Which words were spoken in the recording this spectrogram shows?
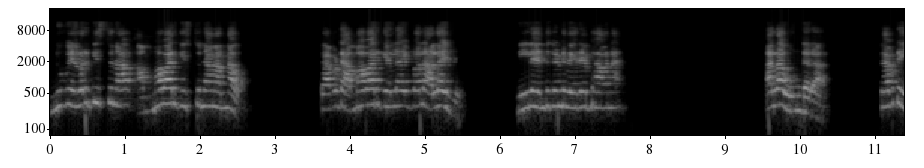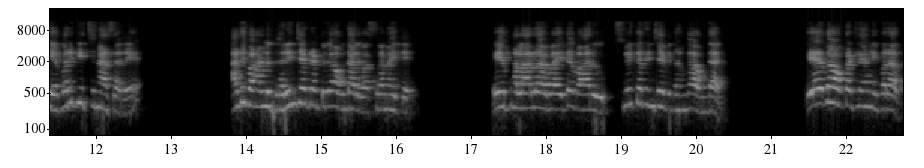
నువ్వు ఎవరికి ఇస్తున్నావు? అమ్మవారికి ఇస్తున్నాను అన్నావు. కాబట్టి అమ్మవారికి ఎలా ఇవ్వాలో అలా ఇవ్వు. నీలో ఎందుకంటే వేరే భావన? అలా ఉండరా? కాబట్టి ఎవరికి ఇచ్చినా సరే అది వాళ్ళు ధరించేటట్టుగా ఉండాలి వస్త్రం అయితే ఏ ఫలాలు అవి అయితే వారు స్వీకరించే విధంగా ఉండాలి. ఏదో ఒకట్లే అని ఇవ్వరాదు.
